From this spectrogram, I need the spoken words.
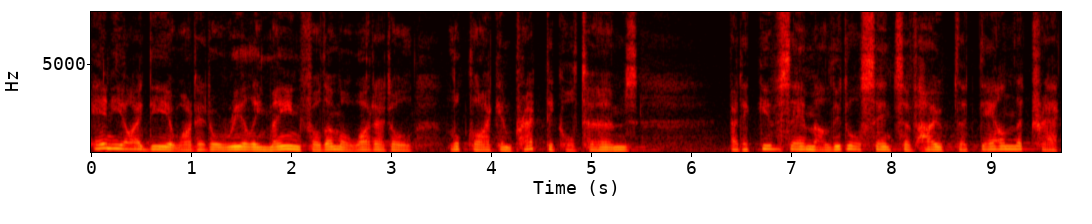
any idea what it'll really mean for them or what it'll look like in practical terms, but it gives them a little sense of hope that down the track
